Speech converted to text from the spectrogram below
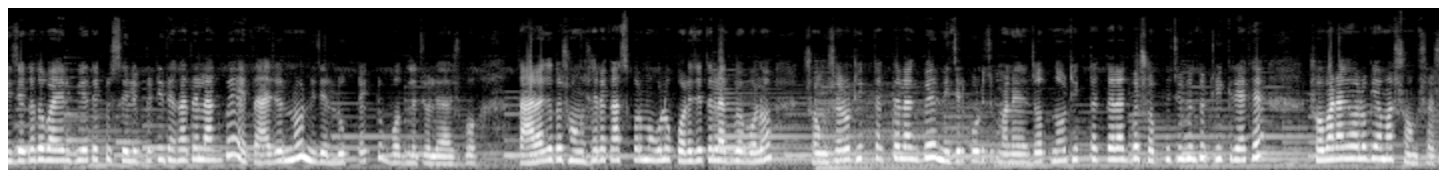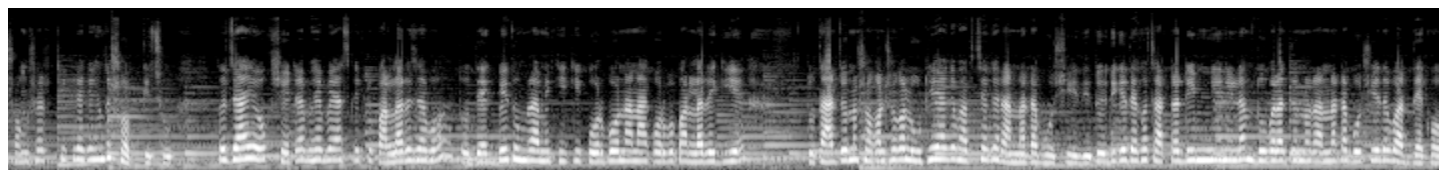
নিজেকে তো বাইরের বিয়েতে একটু সেলিব্রিটি দেখাতে লাগবে, তাই জন্য নিজের লুকটা একটু বদলে চলে আসব। তার আগে তো সংসারের কাজকর্মগুলো করে যেতে লাগবে বলো। সংসারও ঠিক থাকতে লাগবে, নিজের মানে যত্নও ঠিক থাকতে লাগবে সব কিছু কিন্তু ঠিক রেখে সবার আগে হলো কি আমার সংসার সংসার ঠিক রেখে কিন্তু সব কিছু তো যাই হোক, সেটা ভেবে আজকে একটু পার্লারে যাব। তো দেখবেই তোমরা আমি কি কি করব না না করব পার্লারে গিয়ে। তো তার জন্য সকাল সকাল উঠে আগে ভাবছি আগে রান্নাটা বসিয়ে দিই। তো এদিকে দেখো চারটা ডিম নিয়ে নিলাম, দুবেলার জন্য রান্নাটা বসিয়ে দেবো। আর দেখো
